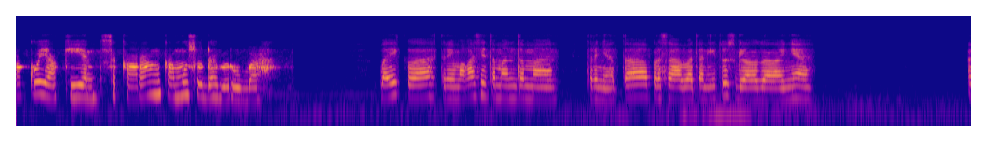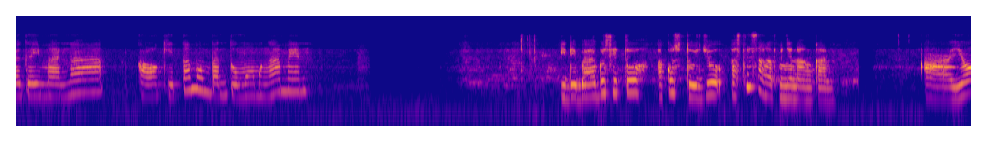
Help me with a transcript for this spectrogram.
Aku yakin sekarang kamu sudah berubah. Baiklah, terima kasih teman-teman. Ternyata persahabatan itu segala-galanya. Bagaimana kalau kita membantumu mengamen? Ide bagus itu. Aku setuju. Pasti sangat menyenangkan. Ayo,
